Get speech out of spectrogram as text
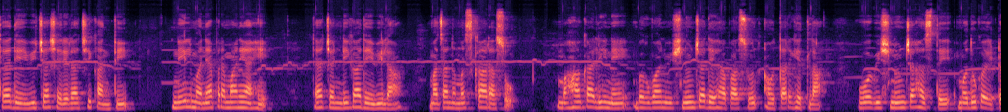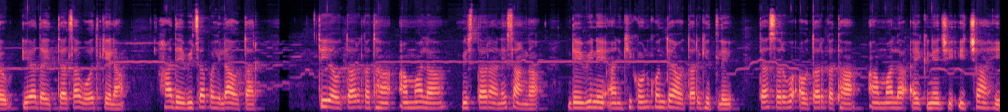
त्या देवीच्या शरीराची कांती नीलमण्याप्रमाणे आहे. त्या चंडिका देवीला माझा नमस्कार असो. महाकालीने भगवान विष्णूंच्या देहापासून अवतार घेतला व विष्णूंच्या हस्ते मधुकैटव या दैत्याचा वध केला. हा देवीचा पहिला अवतार. ती अवतार कथा आम्हाला विस्ताराने सांगा. देवीने आणखी कोणकोणते अवतार घेतले? त्या सर्व अवतार कथा आम्हाला ऐकण्याची इच्छा आहे.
